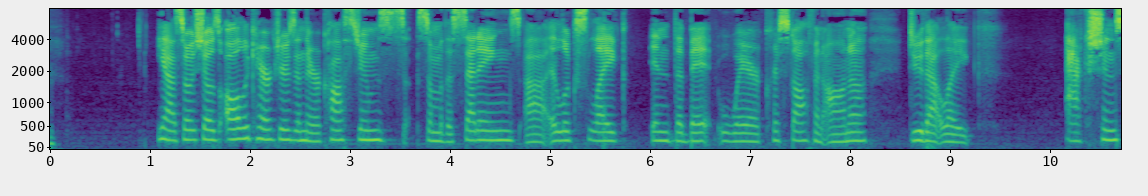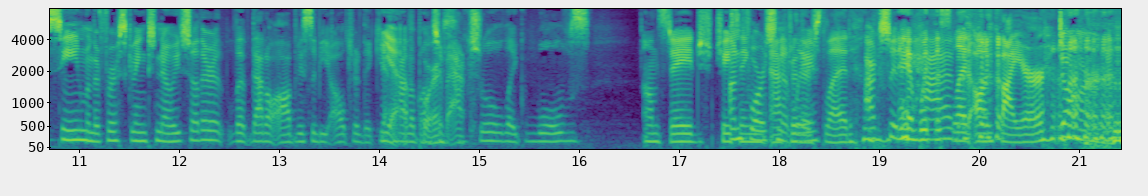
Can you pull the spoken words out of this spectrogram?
yeah, so it shows all the characters and their costumes, some of the settings. Uh, it looks like in the bit where Kristoff and Anna do that like action scene when they're first getting to know each other. that- That'll obviously be altered. They can't Yeah, have a of bunch of actual like wolves. on stage chasing after Unfortunately. their sled. Actually, they and with the sled on fire. Darn.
